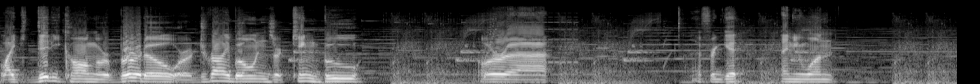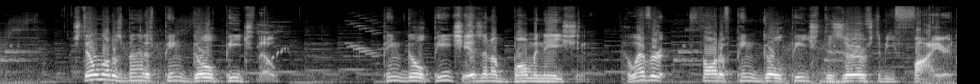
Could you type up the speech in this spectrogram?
like Diddy Kong or Birdo or Dry Bones or King Boo or uh, I forget anyone. Still not as bad as Pink Gold Peach though. Pink Gold Peach is an abomination. Whoever thought of Pink Gold Peach deserves to be fired.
